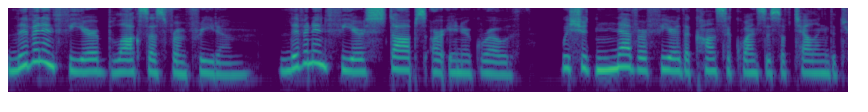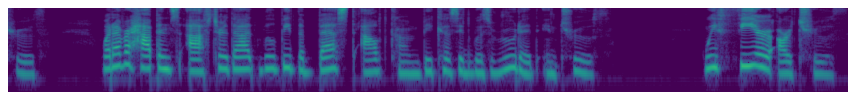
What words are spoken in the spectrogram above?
Living in fear blocks us from freedom. Living in fear stops our inner growth. We should never fear the consequences of telling the truth. Whatever happens after that will be the best outcome because it was rooted in truth. We fear our truth.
